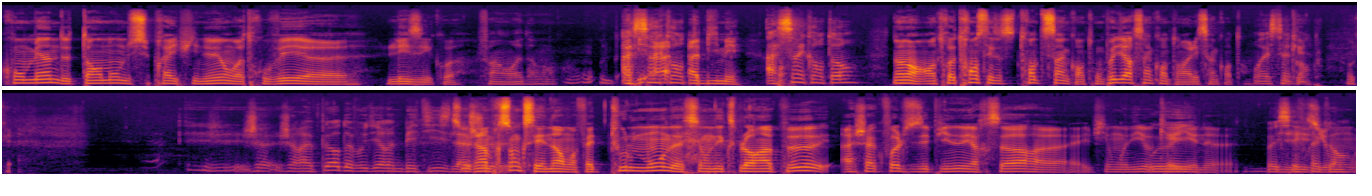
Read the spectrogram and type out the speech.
combien de tendons du supraépineux on va trouver euh, lésés quoi Enfin, à 50 abîmés. À 50 ans? Non, non, entre 30 et, 30 et 50. On peut dire 50 ans, allez, 50 ans. Ouais, 50. Ok. J'aurais peur de vous dire une bêtise. J'ai l'impression que c'est énorme en fait. Tout le monde, si on explore un peu, à chaque fois le épineux il ressort euh, et puis on dit ok, il y a une, lésion.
